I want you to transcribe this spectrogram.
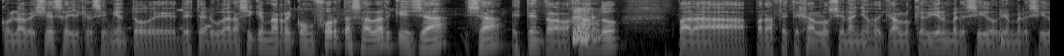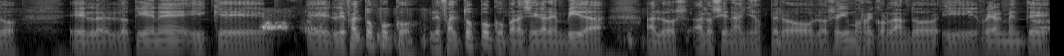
con la belleza y el crecimiento de, de, este lugar. Así que me reconforta saber que ya, ya estén trabajando para, para festejar los 100 años de Carlos, que bien merecido, bien merecido él lo tiene y que Eh, le faltó poco, le faltó poco para llegar en vida a los, a los 100 años, pero lo seguimos recordando y realmente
